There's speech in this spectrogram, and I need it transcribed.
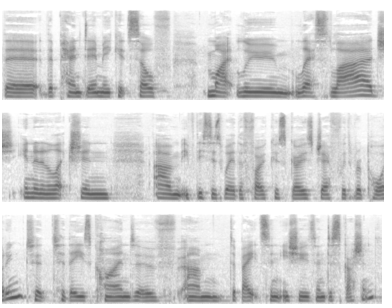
the the pandemic itself might loom less large in an election um, if this is where the focus goes, Jeff, with reporting to, to these kinds of um, debates and issues and discussions?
